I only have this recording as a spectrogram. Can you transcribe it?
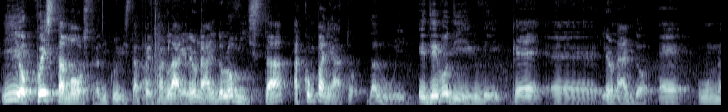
Io questa mostra di cui vi sta per parlare Leonardo l'ho vista accompagnato da lui e devo dirvi che eh, Leonardo è un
